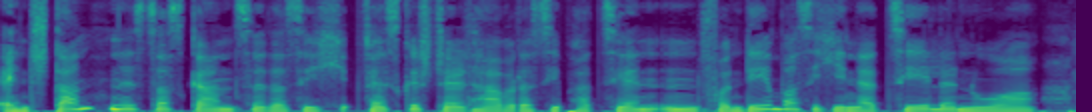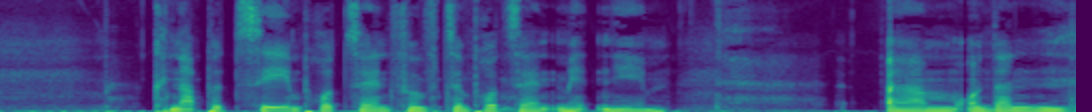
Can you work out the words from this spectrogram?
entstanden ist das Ganze, dass ich festgestellt habe, dass die Patienten von dem, was ich ihnen erzähle, nur knappe 10 Prozent, 15 Prozent mitnehmen. Ähm, und dann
